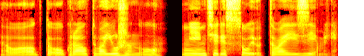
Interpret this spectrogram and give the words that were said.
«Того, кто украл твою жену, не интересуют твои земли».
